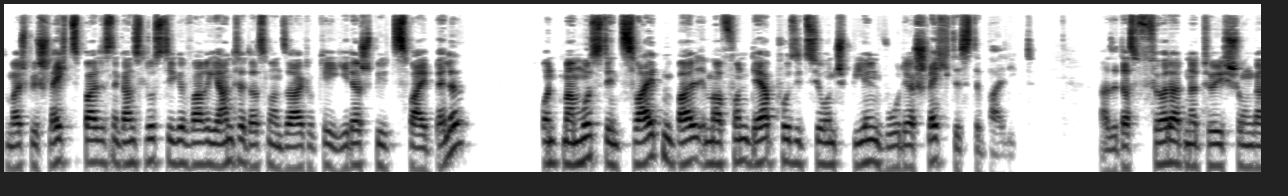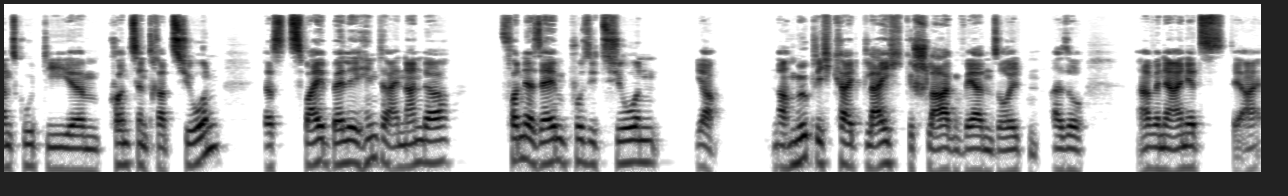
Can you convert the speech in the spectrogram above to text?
Zum Beispiel Schlechtsball ist eine ganz lustige Variante, dass man sagt, okay, jeder spielt zwei Bälle und man muss den zweiten Ball immer von der Position spielen, wo der schlechteste Ball liegt. Also das fördert natürlich schon ganz gut die ähm, Konzentration, dass zwei Bälle hintereinander von derselben Position ja nach Möglichkeit gleich geschlagen werden sollten. Also ja, wenn der eine jetzt, der,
